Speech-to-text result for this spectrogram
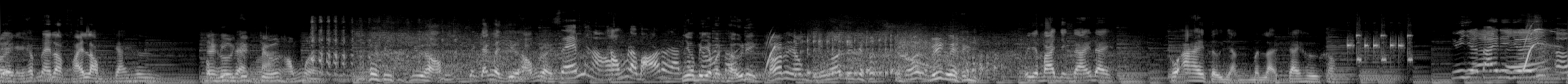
đề rồi ngày hôm nay là phải lòng trai hư. trai Không hư biết chứ chưa là- hỏng mà. Chưa hỏng, chắc chắn là chưa hỏng rồi. xém hỏng. Không là bỏ rồi anh Nhưng mà bây giờ mình thử đi. đó nó không chịu hết chứ. Nói là biết liền. Bây giờ ba chàng trai ở đây. Có ai tự nhận mình là trai hư không? duy giơ tay đi duy. Ừ.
